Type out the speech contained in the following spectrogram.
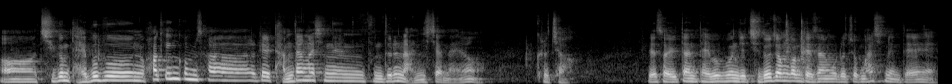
어, 지금 대부분 확인 검사를 담당하시는 분들은 아니시잖아요. 그렇죠. 그래서 일단 대부분 이제 지도 점검 대상으로 조금 하시는데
